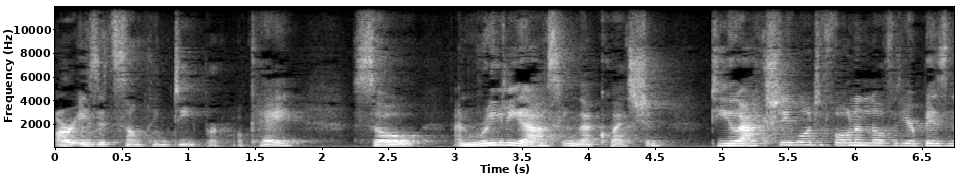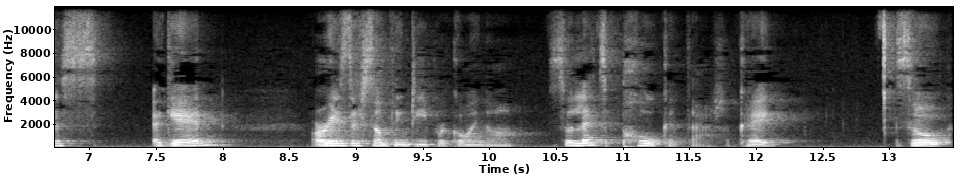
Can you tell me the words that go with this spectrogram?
Or is it something deeper? Okay. So, and really asking that question do you actually want to fall in love with your business again? Or is there something deeper going on? So let's poke at that. Okay. So,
